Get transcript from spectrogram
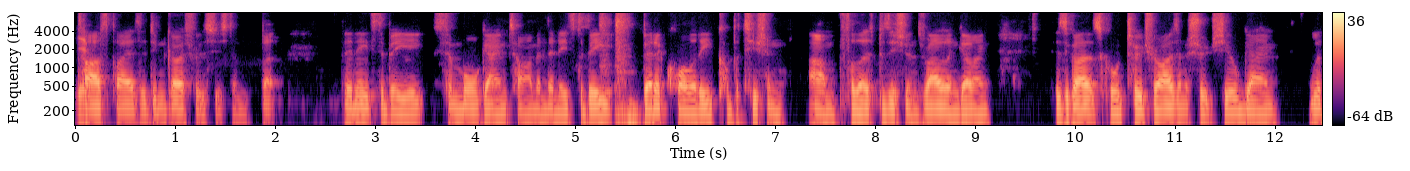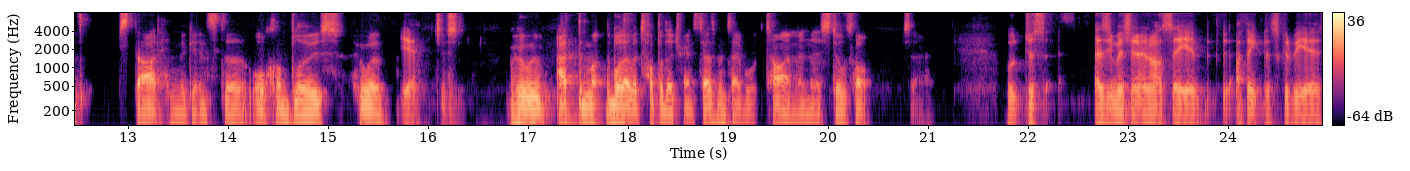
yeah. Tahs players that didn't go through the system. But there needs to be some more game time and there needs to be better quality competition um, for those positions rather than going. There's a guy that scored two tries in a Shute Shield game. Let's start him against the Auckland Blues, who are yeah just who at the well they were top of the Trans Tasman table at the time, and they're still top. So, well, just as you mentioned NRC, and I think this could be a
